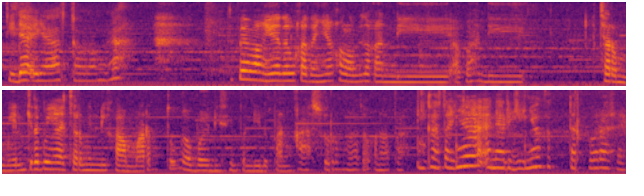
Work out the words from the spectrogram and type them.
Tidak ya tolong ya. Tapi emang iya tahu katanya kalau misalkan di apa di cermin kita punya cermin di kamar tuh nggak boleh disimpan di depan kasur nggak tahu kenapa. Katanya energinya terkuras ya?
